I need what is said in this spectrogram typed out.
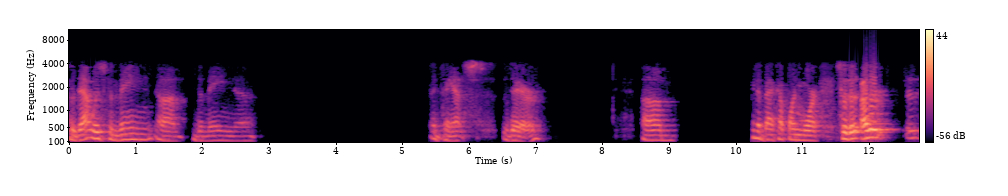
So that was the main um, the main uh, advance there. Um, I'm going to back up one more. So the other uh,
